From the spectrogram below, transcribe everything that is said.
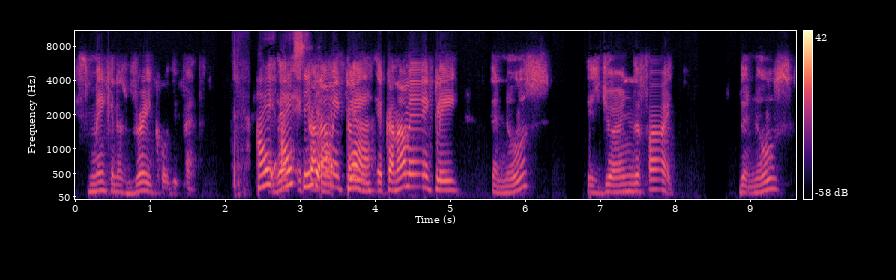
is making us very codependent I, I see that. economically Yeah. economically the news is joining the fight the news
